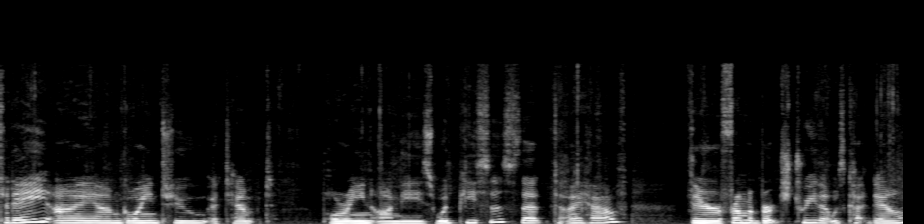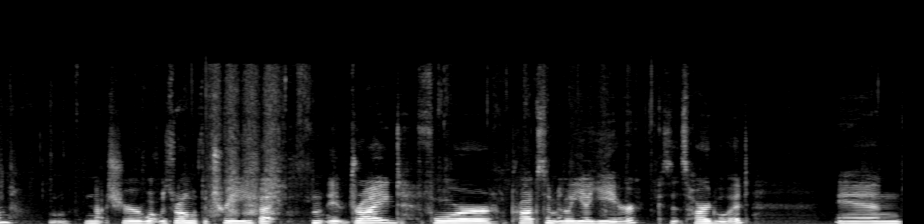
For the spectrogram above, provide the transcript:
Today I am going to attempt pouring on these wood pieces that I have. They're from a birch tree that was cut down. I'm not sure what was wrong with the tree, but it dried for approximately a year because it's hardwood and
